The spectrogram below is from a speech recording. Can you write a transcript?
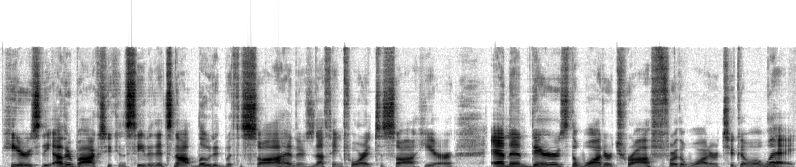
Here's the other box. You can see that it's not loaded with the saw and there's nothing for it to saw here. And then there's the water trough for the water to go away.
